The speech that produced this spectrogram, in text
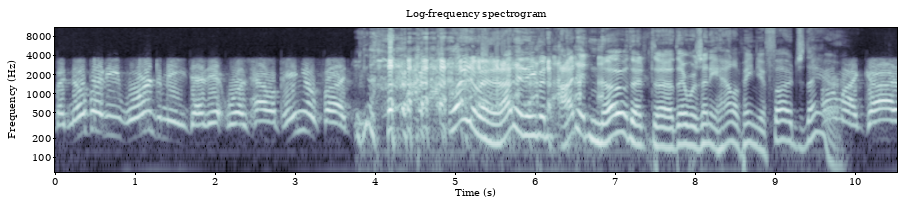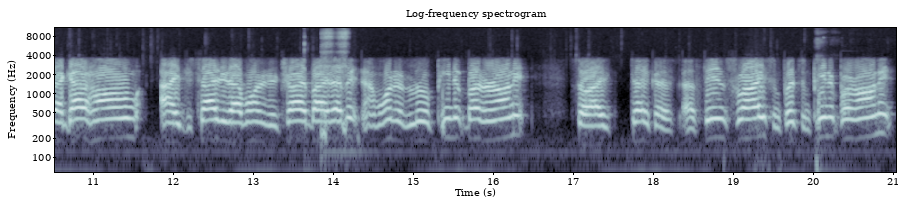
but nobody warned me that it was jalapeno fudge. Wait a minute! I didn't even I didn't know that uh, there was any jalapeno fudge there. oh my God! I got home. I decided I wanted to try a bite of it, and I wanted a little peanut butter on it. So I took a, a thin slice and put some peanut butter on it,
